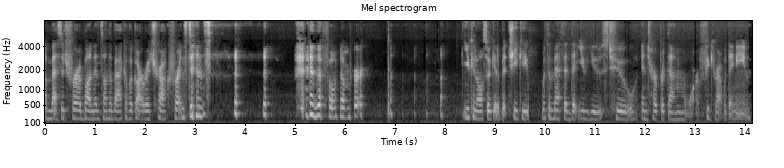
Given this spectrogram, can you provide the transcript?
a message for abundance on the back of a garbage truck, for instance, and the phone number. you can also get a bit cheeky with the method that you use to interpret them or figure out what they mean.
